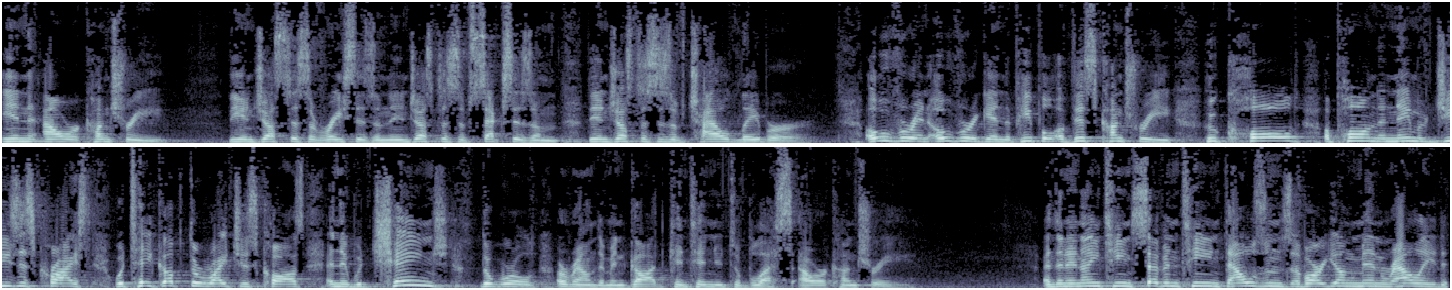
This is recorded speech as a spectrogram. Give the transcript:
in our country the injustice of racism, the injustice of sexism, the injustices of child labor. Over and over again, the people of this country who called upon the name of Jesus Christ would take up the righteous cause and they would change the world around them, and God continued to bless our country. And then in 1917, thousands of our young men rallied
